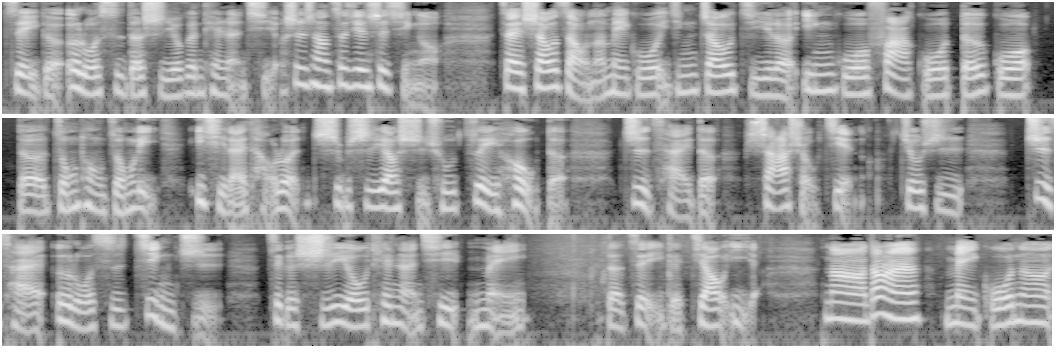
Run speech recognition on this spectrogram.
这个俄罗斯的石油跟天然气。事实上这件事情哦，在稍早呢，美国已经召集了英国、法国、德国的总统总理一起来讨论，是不是要使出最后的制裁的杀手锏，就是制裁俄罗斯，禁止这个石油、天然气、煤的这一个交易啊。那当然，美国呢，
